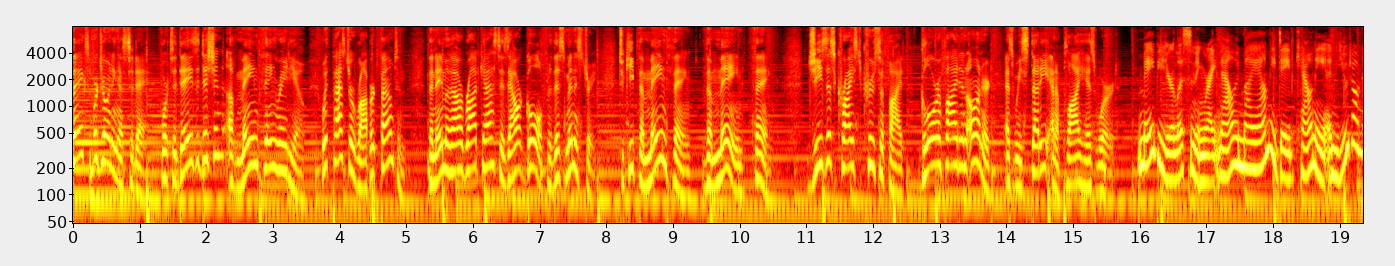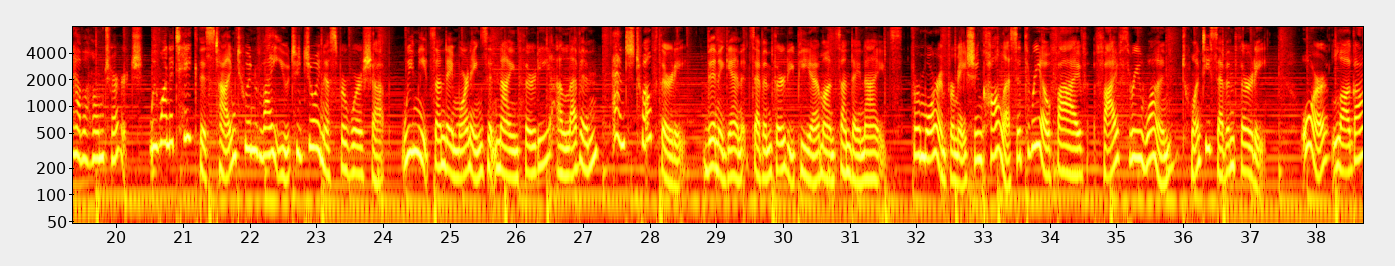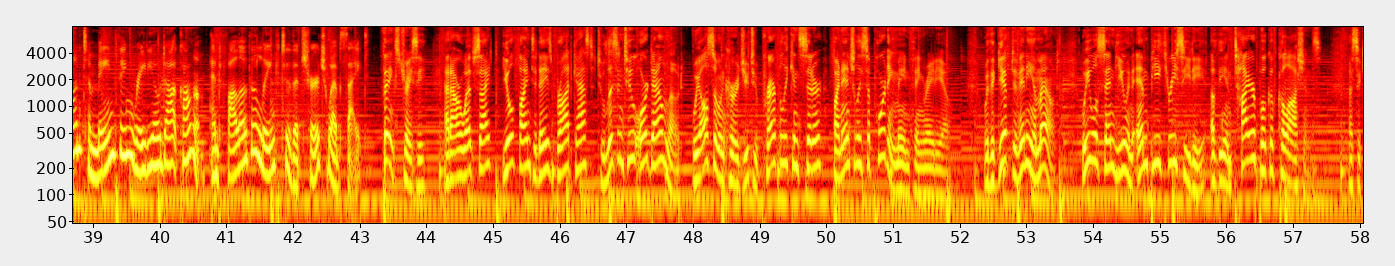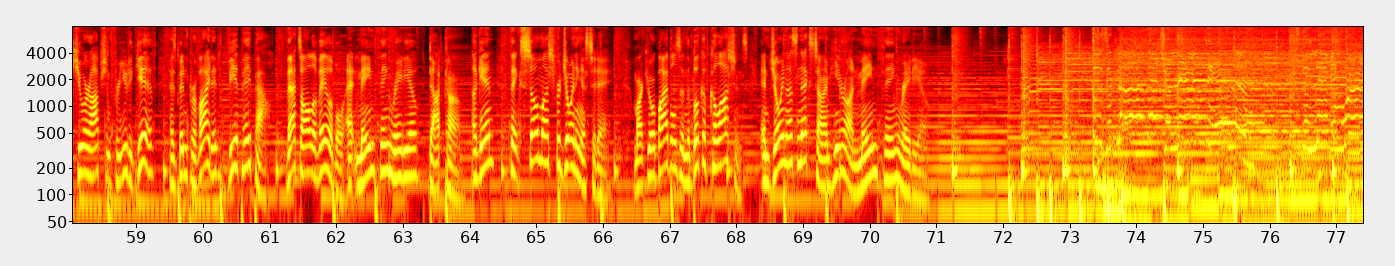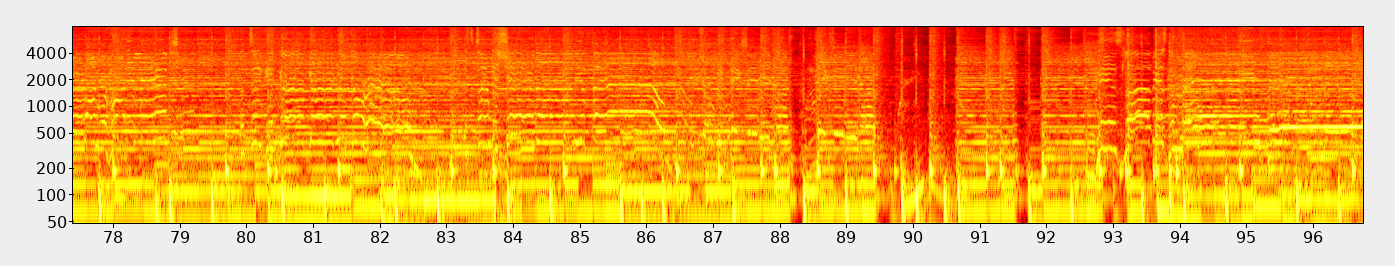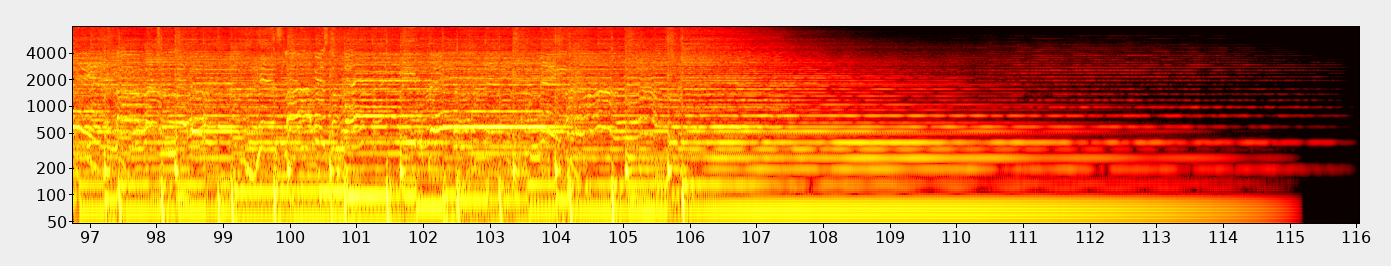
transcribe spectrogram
Thanks for joining us today for today's edition of Main Thing Radio with Pastor Robert Fountain. The name of our broadcast is our goal for this ministry to keep the main thing the main thing. Jesus Christ crucified, glorified, and honored as we study and apply His Word. Maybe you're listening right now in Miami Dade County and you don't have a home church. We want to take this time to invite you to join us for worship. We meet Sunday mornings at 9:30, 11, and 12:30. Then again at 7:30 p.m. on Sunday nights. For more information, call us at 305-531-2730 or log on to mainthingradio.com and follow the link to the church website. Thanks, Tracy. At our website, you'll find today's broadcast to listen to or download. We also encourage you to prayerfully consider financially supporting Main Thing Radio. With a gift of any amount, we will send you an MP3 CD of the entire book of Colossians. A secure option for you to give has been provided via PayPal. That's all available at mainthingradio.com. Again, thanks so much for joining us today. Mark your Bibles in the book of Colossians and join us next time here on Main Thing Radio.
